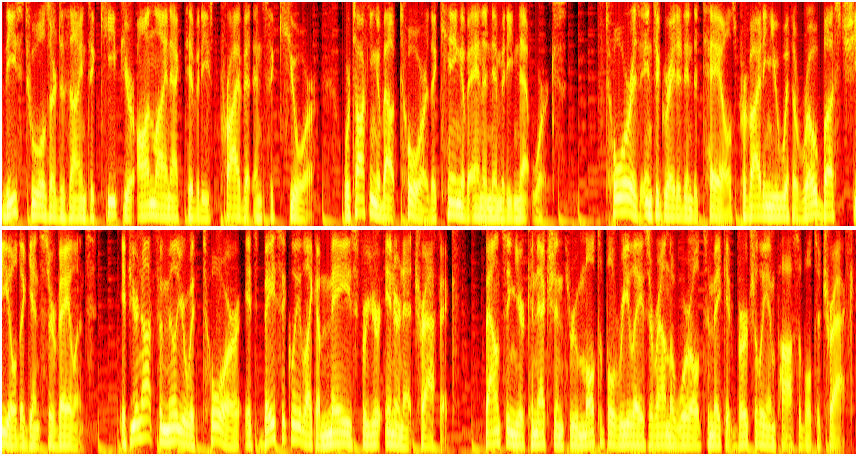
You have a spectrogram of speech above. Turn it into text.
These tools are designed to keep your online activities private and secure. We're talking about Tor, the king of anonymity networks. Tor is integrated into Tails, providing you with a robust shield against surveillance. If you're not familiar with Tor, it's basically like a maze for your internet traffic, bouncing your connection through multiple relays around the world to make it virtually impossible to track.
